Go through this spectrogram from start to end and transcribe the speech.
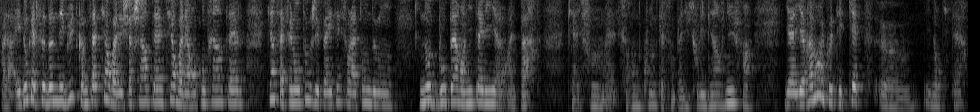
voilà. Et donc elles se donnent des buts comme ça. Tiens, on va aller chercher un tel. Tiens, on va aller rencontrer un tel. Tiens, ça fait longtemps que j'ai pas été sur la tombe de mon autre beau-père en Italie. Alors elles partent. Puis elles font, elles se rendent compte qu'elles sont pas du tout les bienvenues. Enfin, il y y a vraiment un côté quête euh, identitaire.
